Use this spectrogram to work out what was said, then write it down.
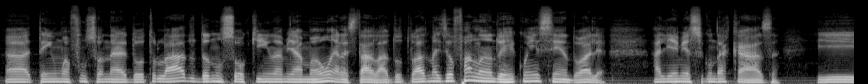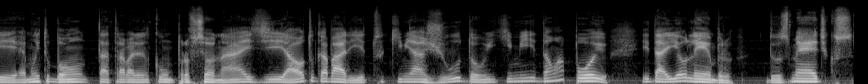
uh, ah, tem uma funcionária do outro lado, dando um soquinho na minha mão, ela está lá do outro lado, mas eu falando e reconhecendo, olha, ali é minha segunda casa. E é muito bom estar tá trabalhando com profissionais de alto gabarito que me ajudam e que me dão apoio. E daí eu lembro dos médicos,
